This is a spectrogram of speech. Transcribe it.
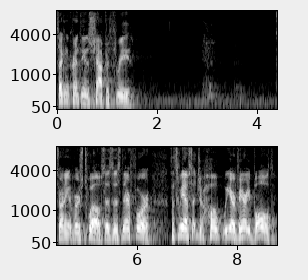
2 Corinthians chapter 3 starting at verse 12, says this Therefore, since we have such a hope, we are very bold.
